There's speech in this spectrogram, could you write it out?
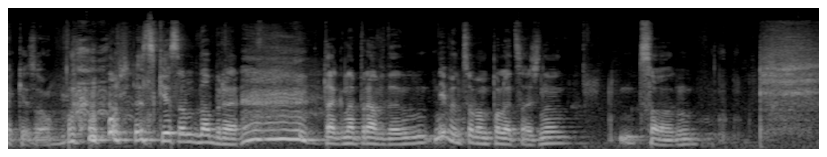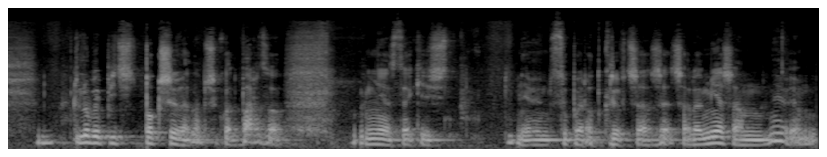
jakie są. wszystkie są dobre. Tak naprawdę. Nie wiem, co mam polecać. No, co? Lubię pić pokrzywę na przykład bardzo. Nie jest to jakieś, nie wiem, super odkrywcza rzecz, ale mieszam, nie wiem,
